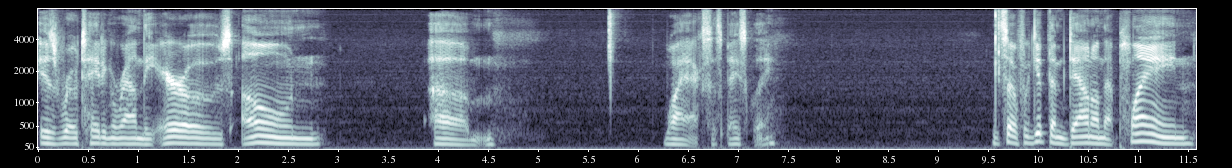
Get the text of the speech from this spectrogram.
is rotating around the arrow's own um, y-axis, basically. And so if we get them down on that plane,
